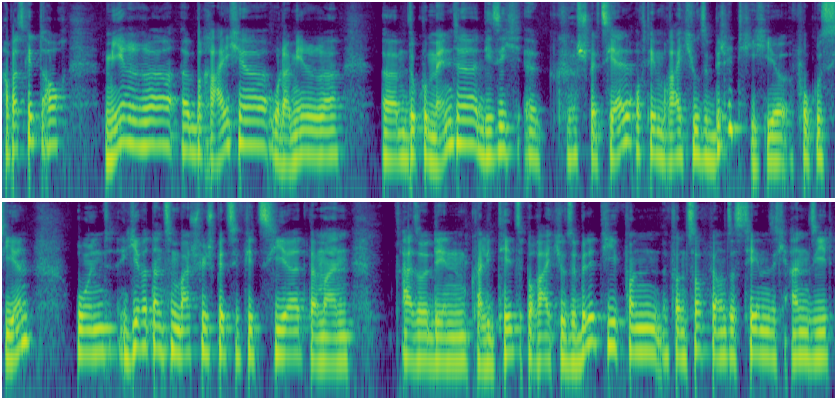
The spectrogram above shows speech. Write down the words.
Aber es gibt auch mehrere äh, Bereiche oder mehrere ähm, Dokumente, die sich äh, speziell auf den Bereich Usability hier fokussieren. Und hier wird dann zum Beispiel spezifiziert, wenn man also den Qualitätsbereich Usability von, von Software und Systemen sich ansieht.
